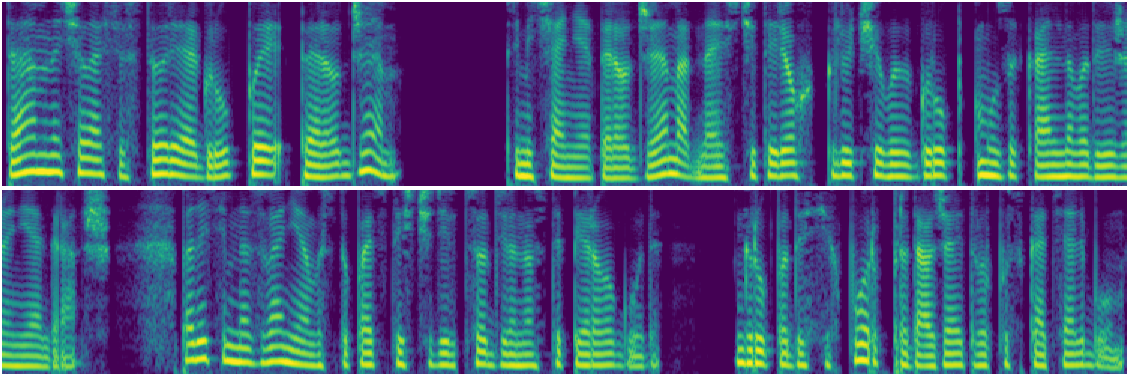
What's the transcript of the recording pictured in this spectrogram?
Там началась история группы Pearl Jam. Примечание Pearl Jam — одна из четырех ключевых групп музыкального движения гранж. Под этим названием выступает с 1991 года. Группа до сих пор продолжает выпускать альбомы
